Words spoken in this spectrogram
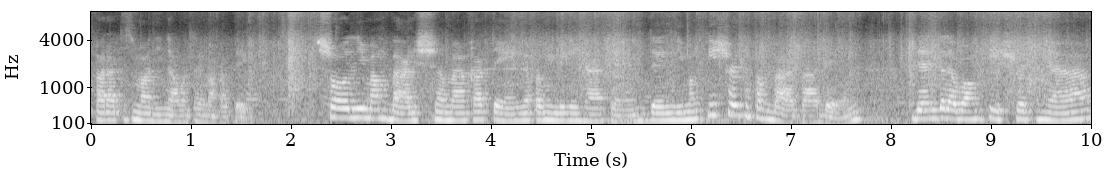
para sa mga dinawan tayo makating. So, limang bags siya makating na pamimigay natin. Then, limang t-shirt na pambata din. Then, dalawang t-shirt niya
